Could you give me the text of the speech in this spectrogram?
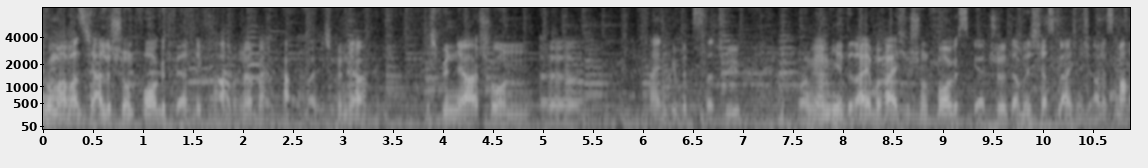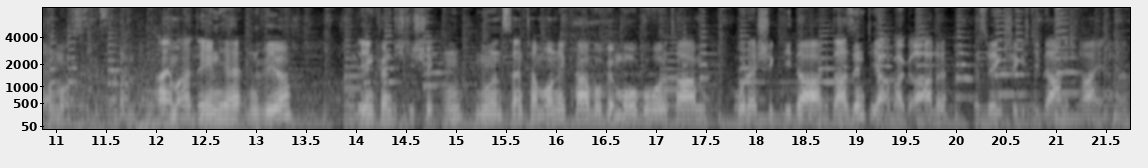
Guck mal, was ich alles schon vorgefertigt habe, ne? Beim Packen, weil ich bin ja, ich bin ja schon äh, ein gewitzter Typ. Wir haben hier drei Bereiche schon vorgeschedult, damit ich das gleich nicht alles machen muss. Einmal den hier hätten wir. In den könnte ich die schicken, nur in Santa Monica, wo wir Mo geholt haben. Oder ich schicke die da. Da sind die aber gerade, deswegen schicke ich die da nicht rein. Ne?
